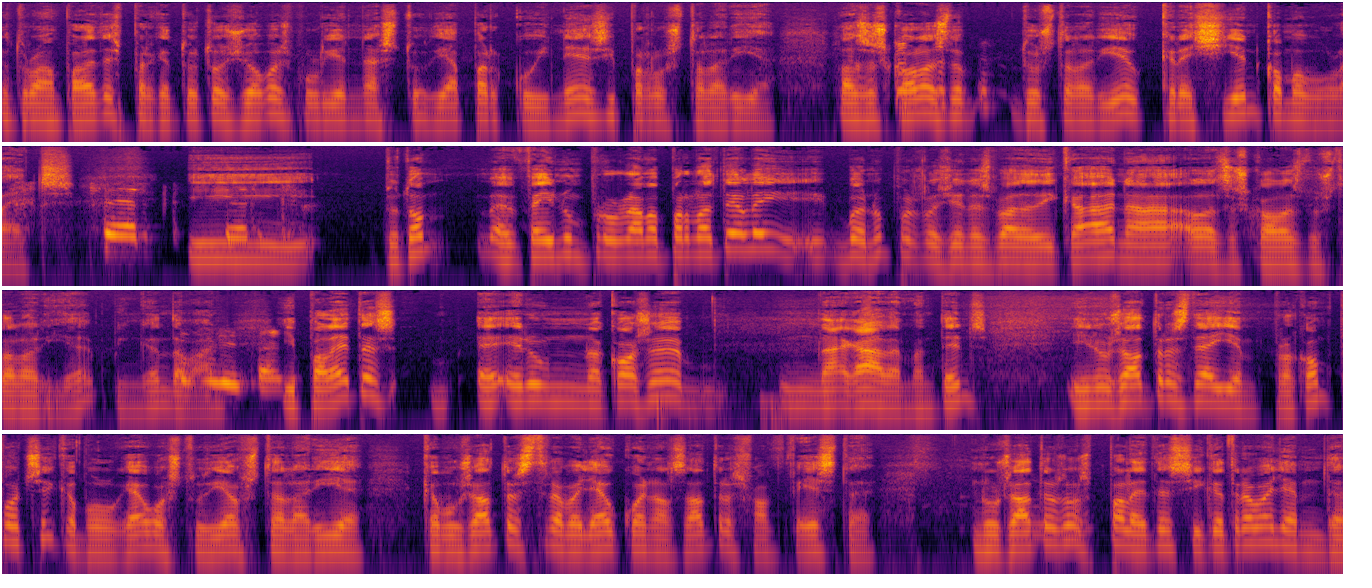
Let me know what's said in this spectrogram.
No trobàvem paletes perquè tots els joves volien anar a estudiar per cuiners i per l'hostaleria. Les escoles d'hostaleria creixien com a bolets. Cert, I tothom eh, feien un programa per la tele i, i, bueno, doncs la gent es va dedicar a anar a les escoles d'hostaleria. Vinga, endavant. I paletes eh, era una cosa negada, m'entens? I nosaltres dèiem, però com pot ser que vulgueu estudiar hostaleria, que vosaltres treballeu quan els altres fan festa? Nosaltres, els paletes, sí que treballem de,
